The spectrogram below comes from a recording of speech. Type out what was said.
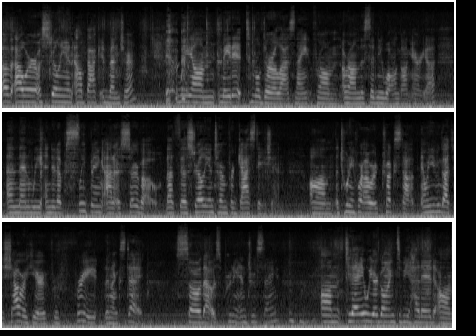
of our Australian outback adventure. We um, made it to Mildura last night from around the Sydney Wollongong area, and then we ended up sleeping at a servo. That's the Australian term for gas station, um, a 24-hour truck stop, and we even got to shower here for free the next day. So that was pretty interesting. Um, today we are going to be headed um,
